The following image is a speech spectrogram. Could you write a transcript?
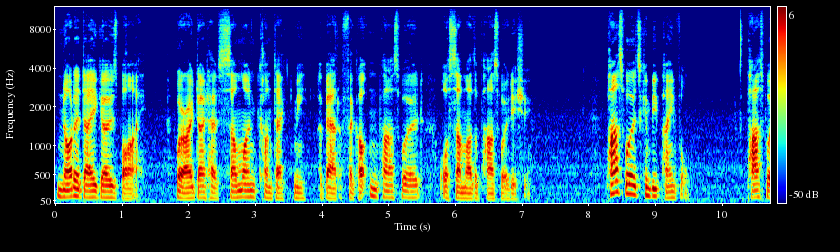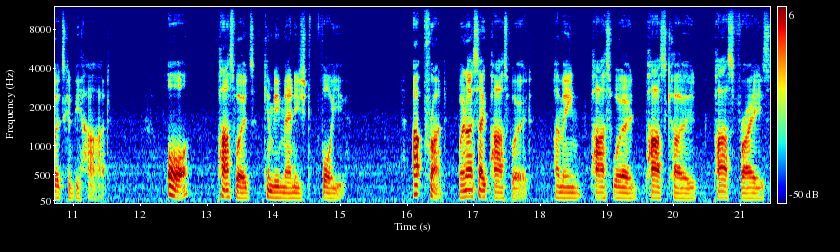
Not a day goes by where I don't have someone contact me about a forgotten password or some other password issue. Passwords can be painful. Passwords can be hard or passwords can be managed for you. Up front, when I say password, I mean password, passcode, passphrase,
